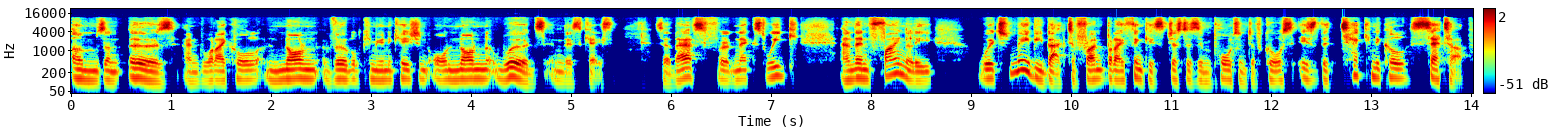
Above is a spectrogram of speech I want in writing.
ums and ers and what I call non-verbal communication or non-words in this case. So that's for next week. And then finally, which may be back to front, but I think it's just as important, of course, is the technical setup.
